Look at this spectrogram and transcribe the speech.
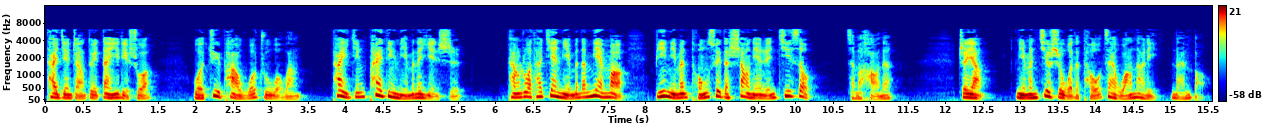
太监长对但以理说：“我惧怕我主我王，他已经派定你们的饮食。倘若他见你们的面貌比你们同岁的少年人肌瘦，怎么好呢？这样你们就是我的头，在王那里难保。”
